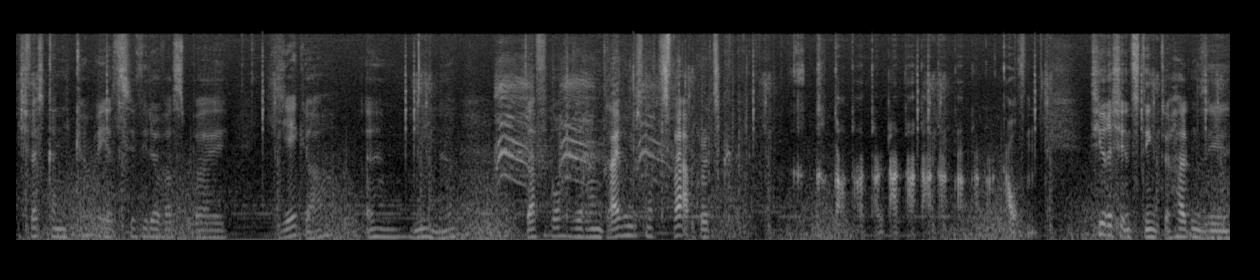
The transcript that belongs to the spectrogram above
Ich weiß gar nicht, können wir jetzt hier wieder was bei Jäger? Ähm, nee, ne? Dafür brauchen wir Rang 3. Wir müssen noch zwei Upgrades kaufen. Tierische Instinkte halten sie.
